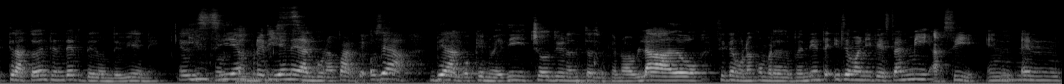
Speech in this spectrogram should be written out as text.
trato de entender de dónde viene. Es y siempre viene de alguna parte, o sea, de algo que no he dicho, de una situación que no he hablado, si tengo una conversación pendiente y se manifiesta en mí así, en, Ujú. en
